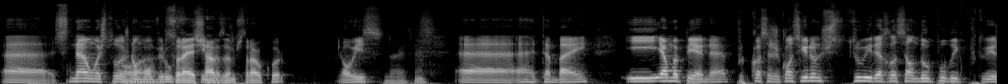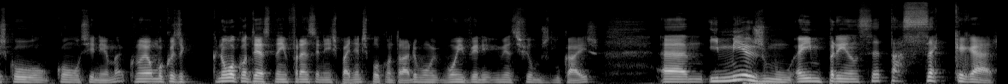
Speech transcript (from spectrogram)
ah, senão as pessoas não vão ver o Soraya cinema Chaves a mostrar o corpo. ou isso, não é? Ah, também. E é uma pena, porque, ou seja, conseguiram destruir a relação do público português com, com o cinema, que não é uma coisa que não acontece nem em França nem em Espanha, antes pelo contrário, vão, vão ver imensos filmes locais. Um, e mesmo a imprensa está-se a cagar.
